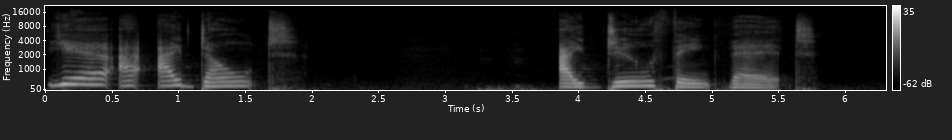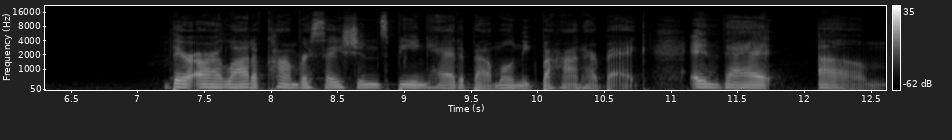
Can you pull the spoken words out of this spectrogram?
Yeah i i don't i do think that there are a lot of conversations being had about monique behind her back and that um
